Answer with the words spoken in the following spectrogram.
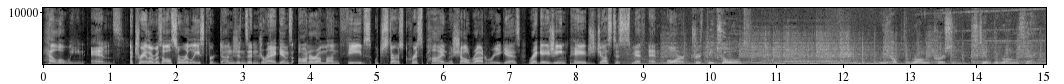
Halloween Ends. A trailer was also released for Dungeons and Dragons Honor Among Thieves, which stars Chris Pine, Michelle Rodriguez, Regé-Jean Page, Justice Smith, and more. Truth be told, we helped the wrong person steal the wrong thing.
